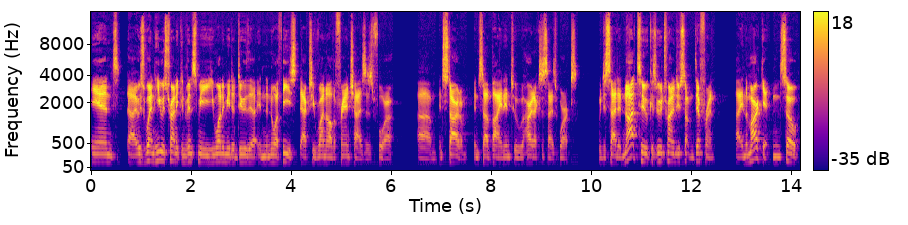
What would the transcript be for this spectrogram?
And uh, it was when he was trying to convince me he wanted me to do the in the Northeast actually run all the franchises for um, and start them and start buying into Hard Exercise Works. We decided not to because we were trying to do something different uh, in the market. And so,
